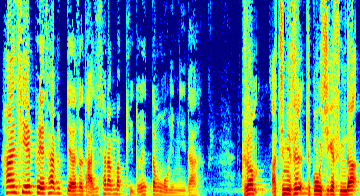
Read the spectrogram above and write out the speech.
한 CF에 삽입되어서 다시 사랑받기도 했던 곡입니다. 그럼 아침 이슬 듣고 오시겠습니다.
